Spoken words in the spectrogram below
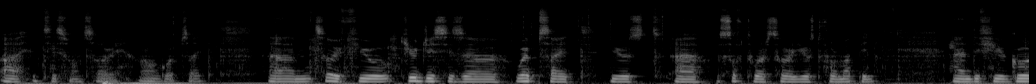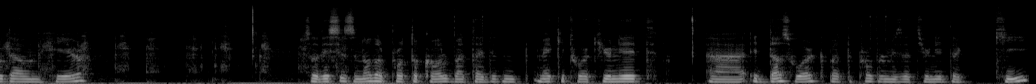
Ah, it's this one, sorry, wrong website. Um, so if you, QGIS is a website used, uh, software, sorry, used for mapping. And if you go down here, so this is another protocol, but I didn't make it work. You need, uh, it does work, but the problem is that you need the key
